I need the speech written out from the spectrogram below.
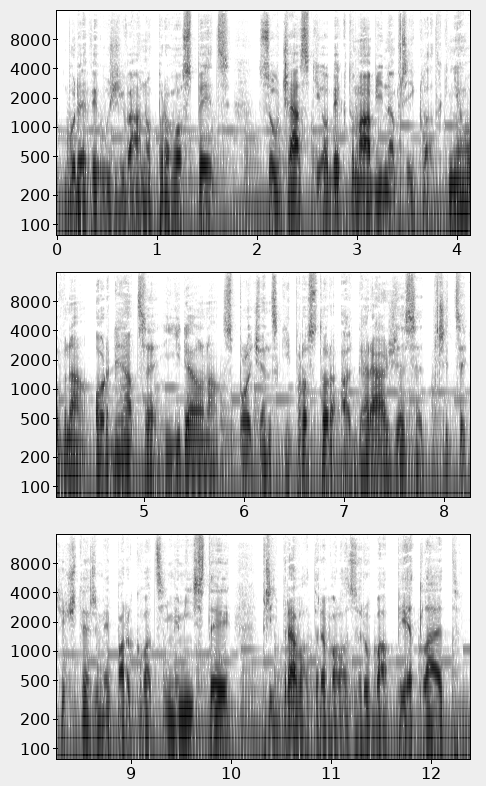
bude využíváno pro hospic. Součástí objektu má být například knihovna, ordinace, jídelna, společenský prostor a garáže se 34 parkovacími místy. Příprava trvala zhruba pět let.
